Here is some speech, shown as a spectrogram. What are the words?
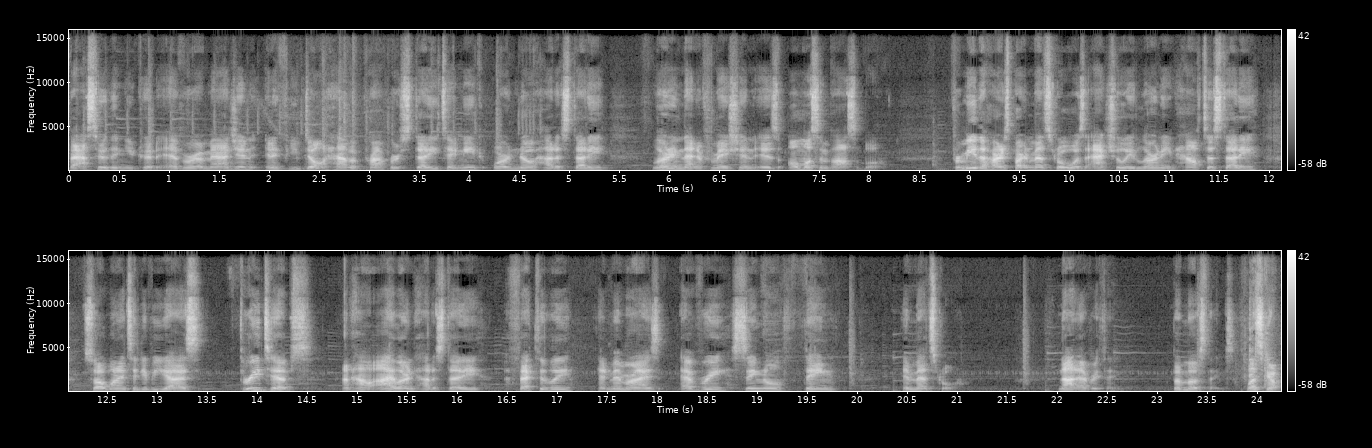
faster than you could ever imagine, and if you don't have a proper study technique or know how to study, learning that information is almost impossible. For me, the hardest part in med school was actually learning how to study, so I wanted to give you guys three tips on how I learned how to study effectively and memorize every single thing in med school. Not everything, but most things. Let's go.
